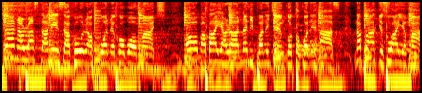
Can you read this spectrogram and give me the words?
Ghana Rasta ne Sakura for ne kobo match. Oh baba yara na nipa ne chen kotoko ne house. Na park so aye ma.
